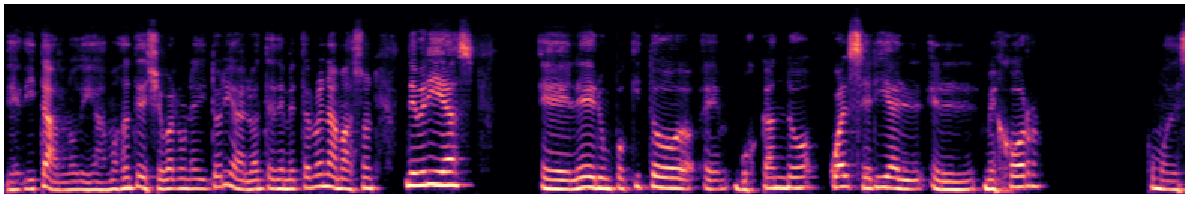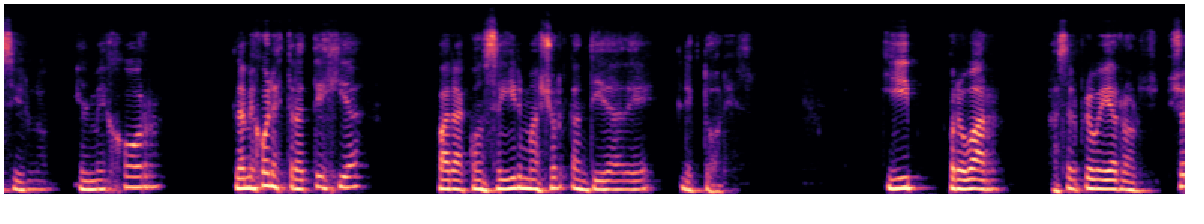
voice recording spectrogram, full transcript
editarlo, digamos, antes de llevarlo a una editorial o antes de meterlo en Amazon, deberías eh, leer un poquito eh, buscando cuál sería el, el mejor, ¿cómo decirlo? El mejor, la mejor estrategia para conseguir mayor cantidad de lectores. Y probar, hacer prueba y error. Yo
